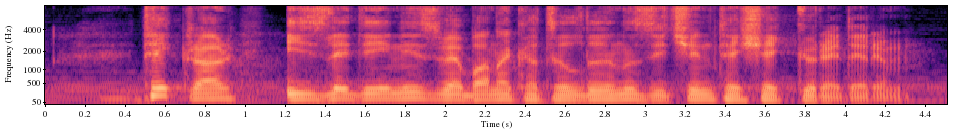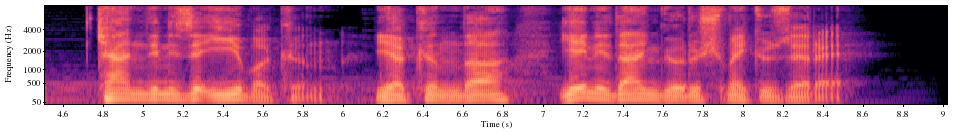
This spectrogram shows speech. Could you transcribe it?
Tekrar izlediğiniz ve bana katıldığınız için teşekkür ederim. Kendinize iyi bakın. Yakında yeniden görüşmek üzere.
